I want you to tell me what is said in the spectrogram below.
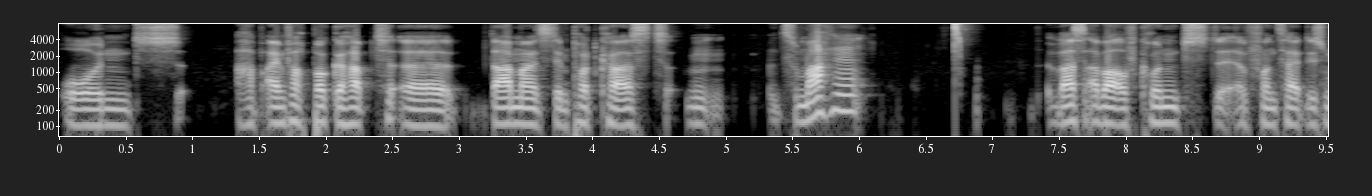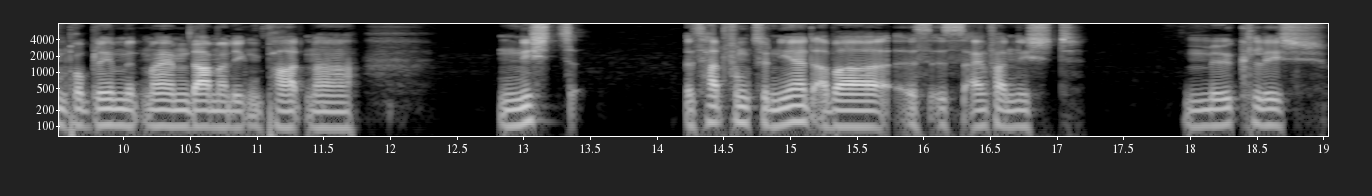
und habe einfach Bock gehabt, äh, damals den Podcast zu machen was aber aufgrund von zeitlichen Problemen mit meinem damaligen Partner nicht, es hat funktioniert, aber es ist einfach nicht möglich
